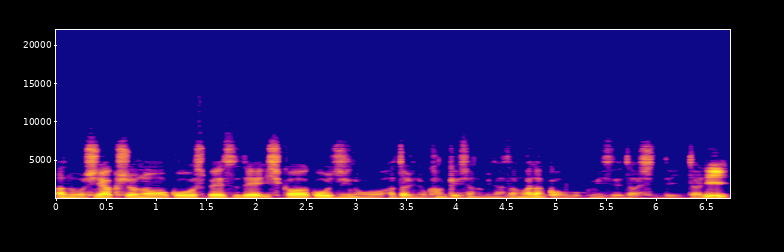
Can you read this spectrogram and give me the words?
あの、市役所のこうスペースで石川工事のあたりの関係者の皆さんがなんかお店出していたり、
